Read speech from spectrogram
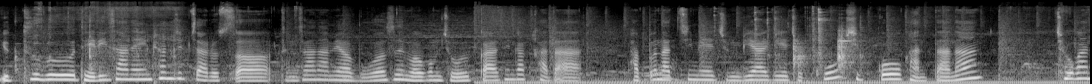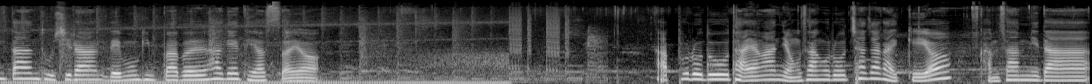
유튜브 대리산행 편집자로서 등산하며 무엇을 먹으면 좋을까 생각하다 바쁜 아침에 준비하기에 좋고 쉽고 간단한 초간단 도시락 네모김밥을 하게 되었어요. 앞으로도 다양한 영상으로 찾아갈게요. 감사합니다.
